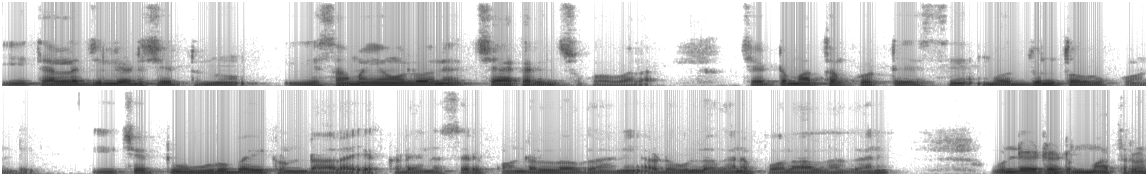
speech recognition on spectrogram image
ఈ తెల్ల జిల్లేడు చెట్టును ఈ సమయంలోనే సేకరించుకోవాలి? చెట్టు మొత్తం కొట్టేసి మొద్దును తవ్వుకోండి. ఈ చెట్టు ఊరు బయట ఉండాలి? ఎక్కడైనా సరే కొండల్లో కానీ అడవుల్లో కానీ పొలాల్లో కానీ ఉండేటట్టు మాత్రం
